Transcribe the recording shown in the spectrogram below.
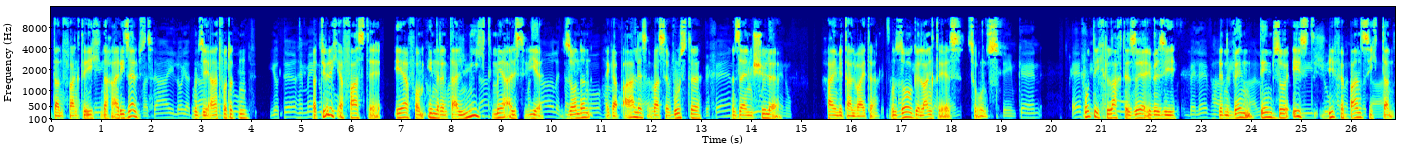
Dann fragte ich nach Ari selbst, und sie antworteten, natürlich erfasste er vom inneren Teil nicht mehr als wir, sondern er gab alles, was er wusste, seinem Schüler Chaim Vital weiter. Und so gelangte es zu uns. Und ich lachte sehr über sie, denn wenn dem so ist, wie verband sich dann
